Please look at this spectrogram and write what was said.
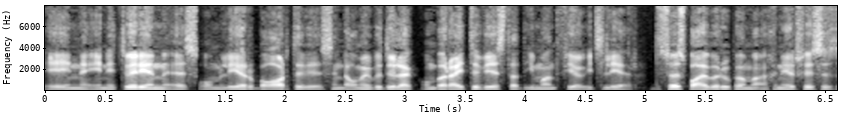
En en die tweede een is om leerbaar te wees en daarmee bedoel ek om bereid te wees dat iemand vir jou iets leer. Dit soos baie beroepe, maar ingenieurswese is,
